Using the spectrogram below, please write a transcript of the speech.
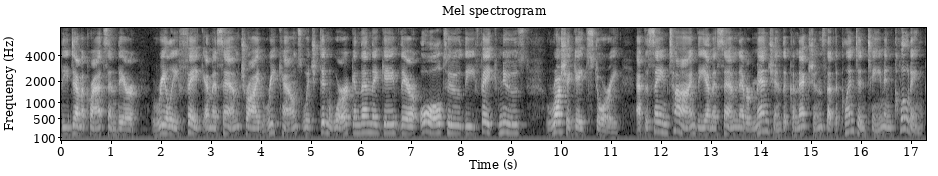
The Democrats and their really fake MSM tried recounts which didn't work, and then they gave their all to the fake news Russiagate story. At the same time, the MSM never mentioned the connections that the Clinton team, including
